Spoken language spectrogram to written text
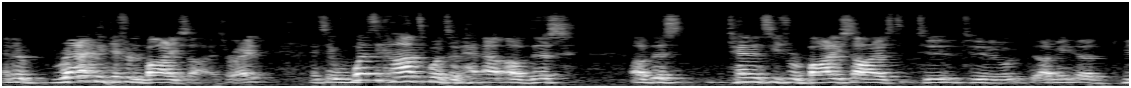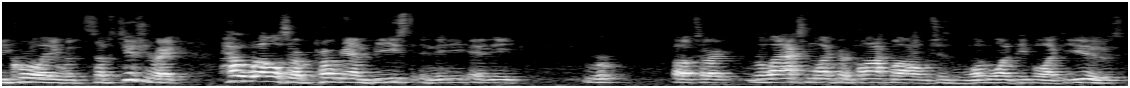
And they're radically different body size, right? And so, what's the consequence of, of this of this tendency for body size to, to, to I mean, uh, to be correlated with substitution rate? How well is our program Beast in the in the uh, sorry relaxed molecular clock model, which is one, one people like to use?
